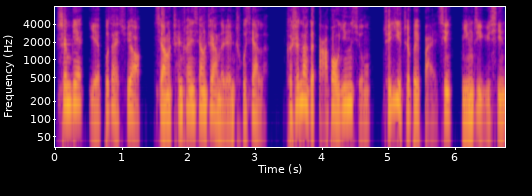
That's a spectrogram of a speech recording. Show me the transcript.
身边也不再需要像陈川香这样的人出现了。可是那个打爆英雄却一直被百姓铭记于心。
